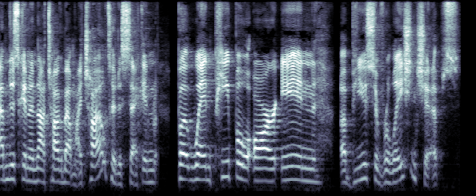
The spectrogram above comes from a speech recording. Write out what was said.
I'm just going to not talk about my childhood a second, but when people are in abusive relationships,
